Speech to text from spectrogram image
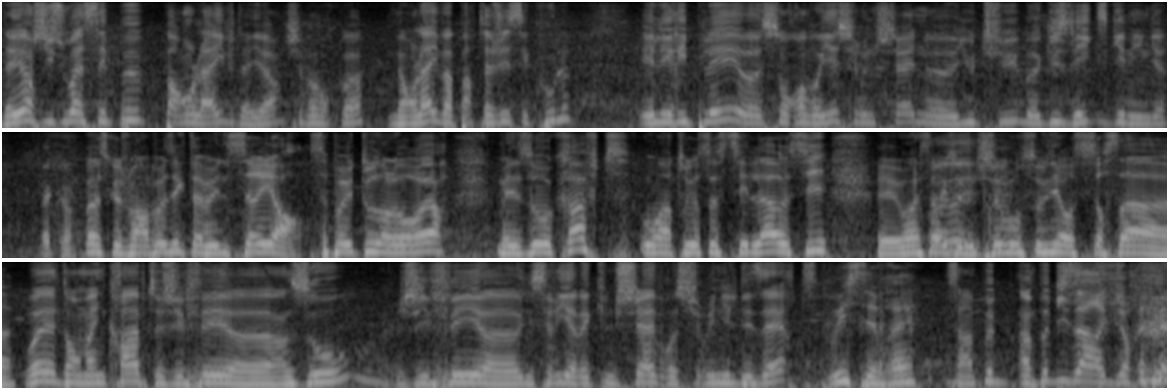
D'ailleurs, j'y joue assez peu, pas en live d'ailleurs, je sais pas pourquoi, mais en live à partager, c'est cool. Et les replays euh, sont renvoyés sur une chaîne euh, YouTube, euh, GusDX Gaming. D'accord. Parce que je me rappelle aussi que t'avais une série, alors c'est pas du tout dans l'horreur, mais Zoocraft ou un truc de ce style-là aussi. Et moi, c'est vrai Ouais, que j'ai ouais, des très bons souvenirs aussi sur ça. Ouais, dans Minecraft, j'ai fait euh, un zoo, j'ai fait euh, une série avec une chèvre sur une île déserte. Oui, c'est vrai. C'est un peu, un peu bizarre avec du recul.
